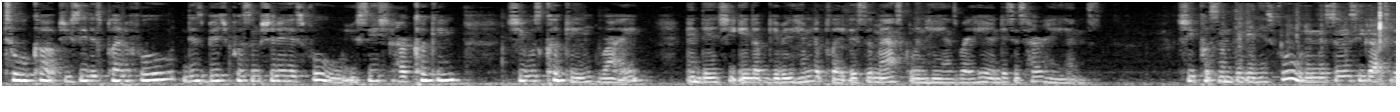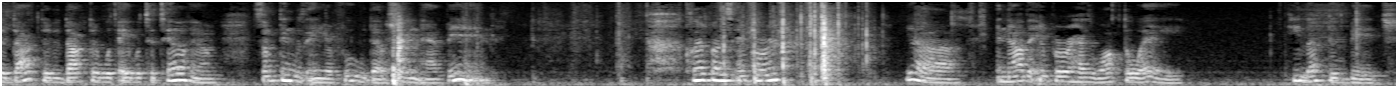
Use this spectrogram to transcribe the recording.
two cups. You see this plate of food? This bitch put some shit in his food. You see her cooking? She was cooking, right? And then she ended up giving him the plate. This is masculine hands right here, and this is her hands. She put something in his food, and as soon as he got to the doctor, the doctor was able to tell him something was in your food that shouldn't have been. Clarify this emperor. Yeah, and now the emperor has walked away. He left this bitch.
